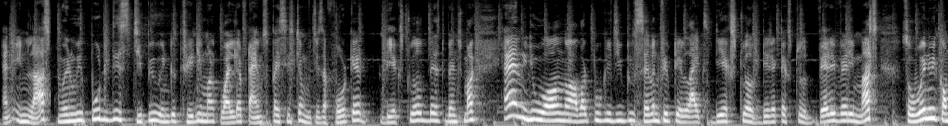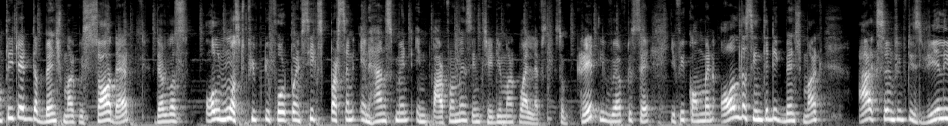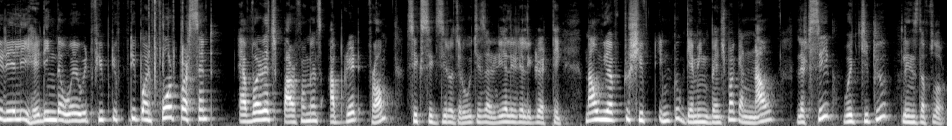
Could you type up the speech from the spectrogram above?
And in last, when we put this GPU into 3D Mark Wildlife Time Spy system, which is a 4K DX12 based benchmark, and you all know our Pookie GPU 750 likes DX12, DirectX 12 very, very much. So when we completed the benchmark, we saw that there was almost 54.6% enhancement in performance in 3D Mark Wildlife. So greatly, we have to say, if we combine all the synthetic benchmark, ARC 750 is really, really heading the way with 50.4% average performance upgrade from 6600 which is a really really great thing now we have to shift into gaming benchmark and now let's see which gpu cleans the floor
